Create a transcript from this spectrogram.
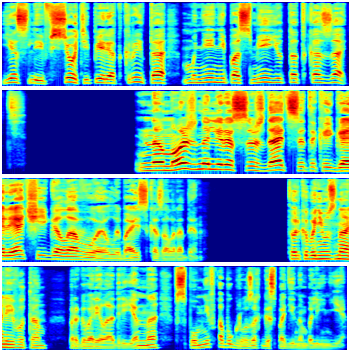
Если все теперь открыто, мне не посмеют отказать. «Но можно ли рассуждать с такой горячей головой?» — улыбаясь, сказал Роден. «Только бы не узнали его там», — проговорила Адриенна, вспомнив об угрозах господина Болинье.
